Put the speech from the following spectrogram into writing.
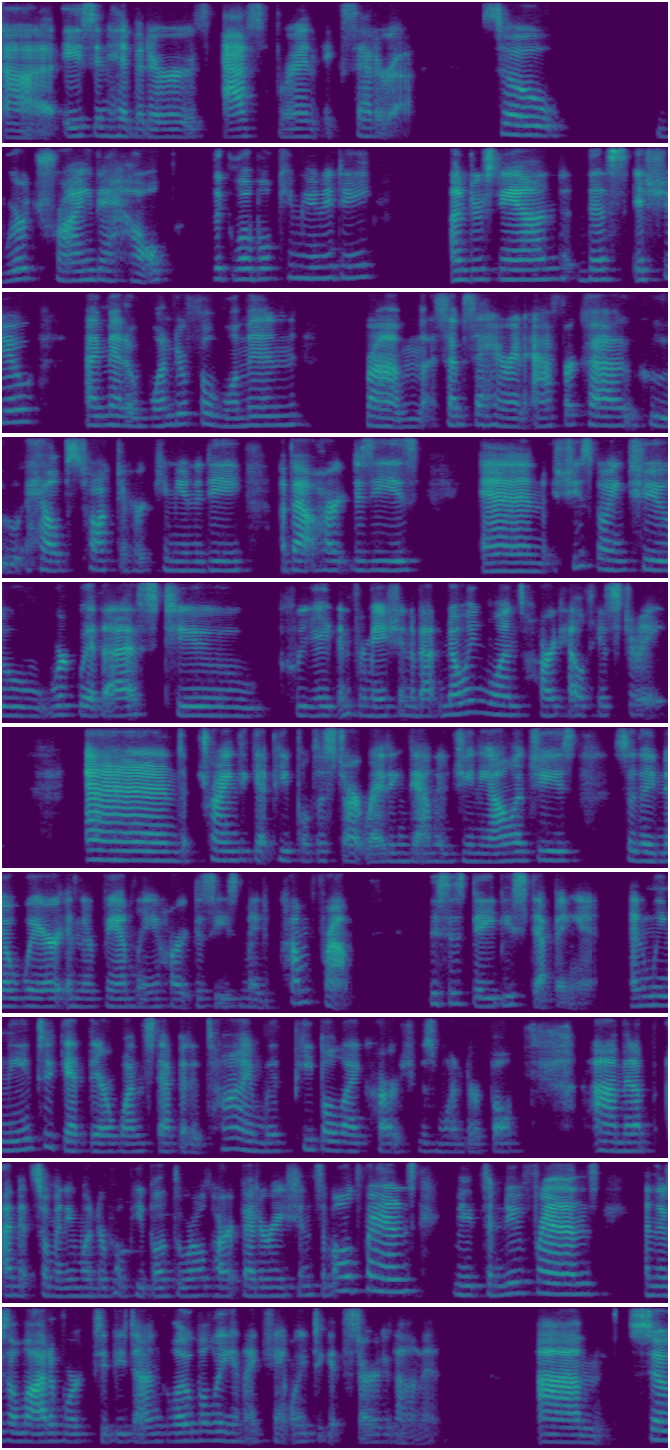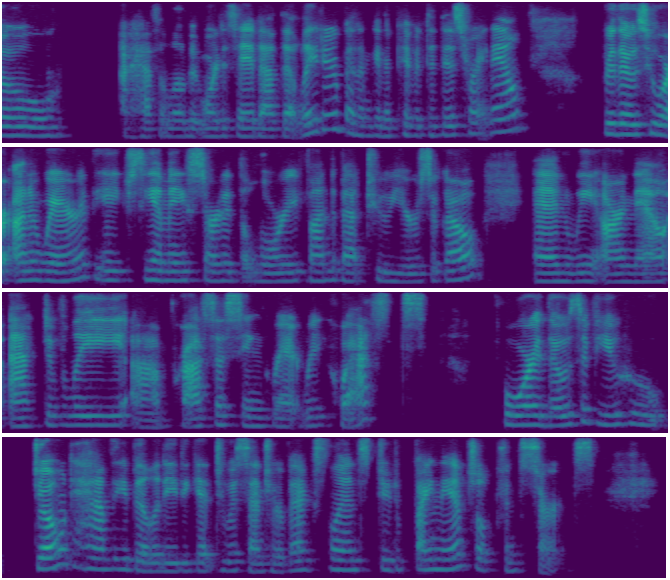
uh, ACE inhibitors, aspirin, etc. So we're trying to help the global community understand this issue. I met a wonderful woman from sub Saharan Africa who helps talk to her community about heart disease and she's going to work with us to create information about knowing one's heart health history and trying to get people to start writing down their genealogies so they know where in their family heart disease may have come from. This is baby stepping it. And we need to get there one step at a time with people like her. She was wonderful. Um, and I met so many wonderful people at the World Heart Federation, some old friends, made some new friends, and there's a lot of work to be done globally. And I can't wait to get started on it. Um, so I have a little bit more to say about that later, but I'm going to pivot to this right now. For those who are unaware, the HCMA started the Lori Fund about two years ago, and we are now actively uh, processing grant requests for those of you who don't have the ability to get to a center of excellence due to financial concerns.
